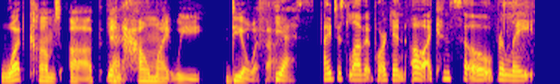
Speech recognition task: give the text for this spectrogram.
what comes up and how might we deal with that? Yes. I just love it, Morgan. Oh, I can so relate.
